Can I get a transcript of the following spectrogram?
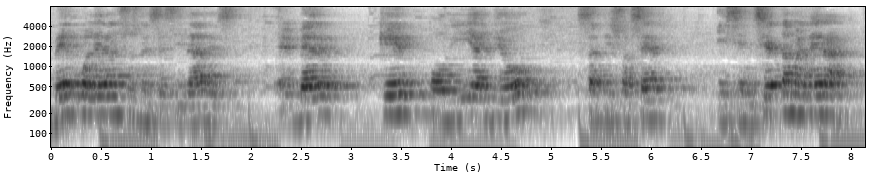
ver cuáles eran sus necesidades, eh, ver qué podía yo satisfacer y si en cierta manera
